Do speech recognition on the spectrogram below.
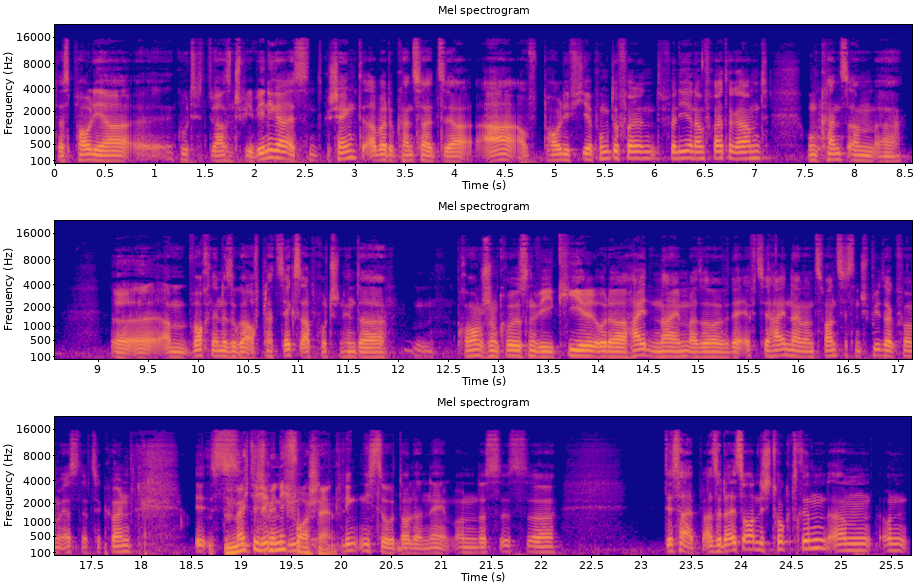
dass Pauli ja, äh, gut, du hast ein Spiel weniger, es ist geschenkt, aber du kannst halt ja A, auf Pauli vier Punkte ver verlieren am Freitagabend und kannst am, äh, äh, am Wochenende sogar auf Platz 6 abrutschen hinter mh, Branchengrößen wie Kiel oder Heidenheim, also der FC Heidenheim am 20. Spieltag vor dem 1. FC Köln. Ist, Möchte ich mir klingt- nicht vorstellen. Klingt nicht so dolle, nee. Und das ist äh, deshalb, also da ist ordentlich Druck drin ähm, und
